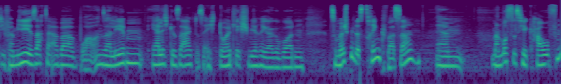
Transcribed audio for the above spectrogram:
die Familie sagte aber, boah, unser Leben, ehrlich gesagt, ist echt deutlich schwieriger geworden. Zum Beispiel das Trinkwasser. Ähm, man muss es hier kaufen,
